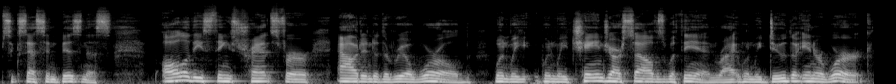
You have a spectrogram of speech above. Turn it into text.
success in business. All of these things transfer out into the real world when we when we change ourselves within, right? When we do the inner work,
